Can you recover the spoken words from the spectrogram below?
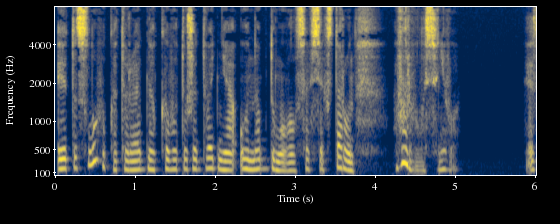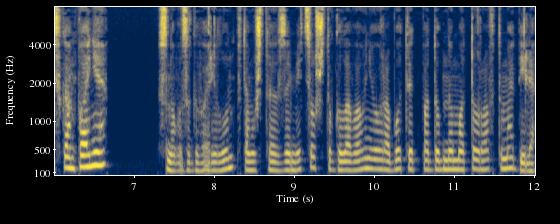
Это слово, которое, однако, вот уже два дня он обдумывал со всех сторон, вырвалось у него. «Эта компания...» — снова заговорил он, потому что заметил, что голова у него работает подобно мотору автомобиля.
